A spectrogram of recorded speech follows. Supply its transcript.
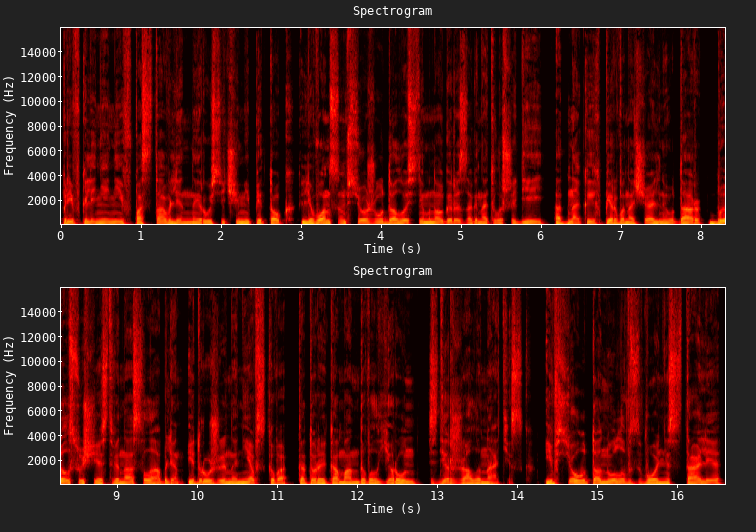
При вклинении в поставленный русичами пяток ливонцам все же удалось немного разогнать лошадей, однако их первоначальный удар был существенно ослаблен, и дружина Невского, которой командовал Ерун, сдержала натиск. И все утонуло в звоне стали,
